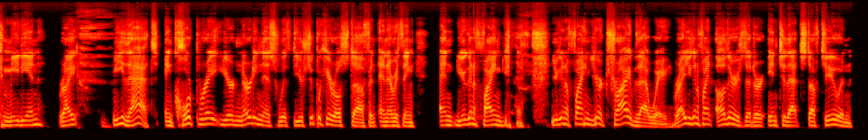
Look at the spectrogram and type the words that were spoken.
comedian, right? Be that. Incorporate your nerdiness with your superhero stuff and, and everything. And you're going to find, you're to find your tribe that way, right? You're going to find others that are into that stuff too and,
